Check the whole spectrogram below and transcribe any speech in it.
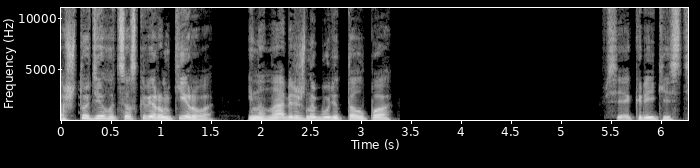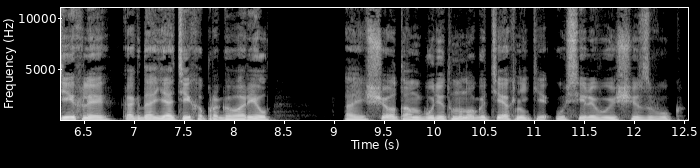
А что делать со сквером Кирова? И на набережной будет толпа. Все крики стихли, когда я тихо проговорил, а еще там будет много техники, усиливающей звук.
